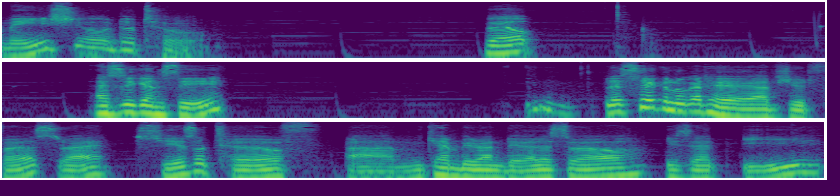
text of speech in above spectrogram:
Meisho Doto well as you can see let's take a look at her attribute first right? She has a turf um can be run there as well. Is that e?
